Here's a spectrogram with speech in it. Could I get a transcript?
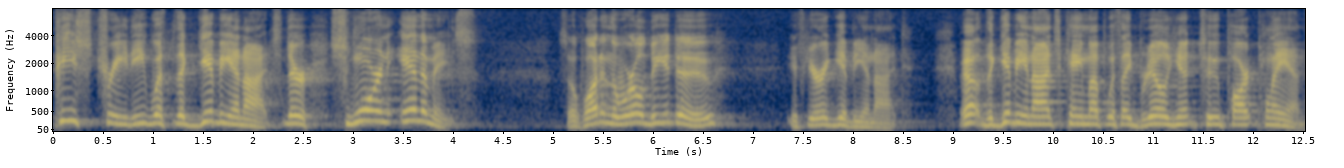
peace treaty with the Gibeonites, their sworn enemies. So, what in the world do you do if you're a Gibeonite? Well, the Gibeonites came up with a brilliant two part plan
